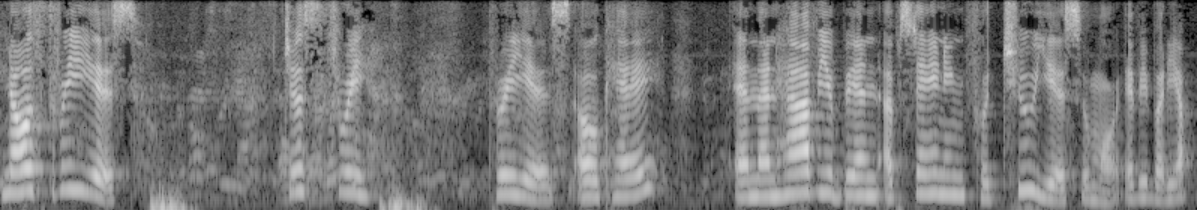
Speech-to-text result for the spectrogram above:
No, three years. Just three, three years, okay. And then have you been abstaining for two years or more? Everybody up?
